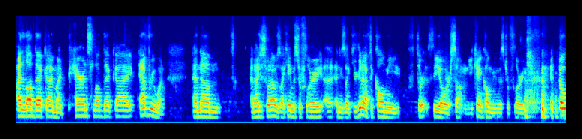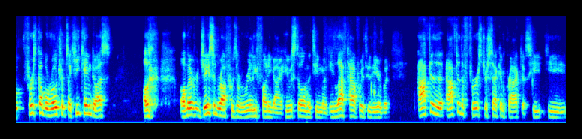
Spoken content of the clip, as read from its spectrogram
I love that guy. My parents love that guy. Everyone. And um, and I just went out. I was like, "Hey, Mr. Fleury," uh, and he's like, "You're gonna have to call me Theo or something. You can't call me Mr. Fleury." so first couple road trips, like he came to us. I'll, I'll never. Jason Ruff, who's a really funny guy, he was still on the team, and he left halfway through the year. But after the after the first or second practice, he he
